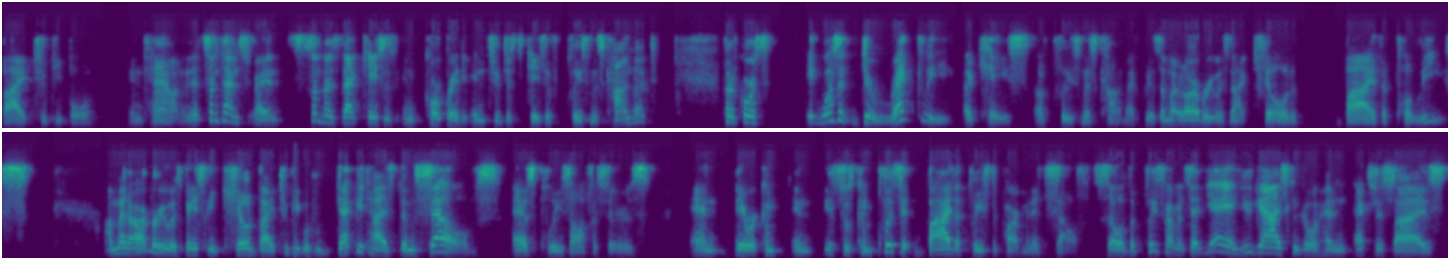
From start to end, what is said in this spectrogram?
by two people in town. And it's sometimes, right, sometimes that case is incorporated into just a case of police misconduct. But of course, it wasn't directly a case of police misconduct because Ahmaud Arbery was not killed by the police. Ahmaud Arbery was basically killed by two people who deputized themselves as police officers, and they were and this was complicit by the police department itself. So the police department said, "Yeah, yeah, you guys can go ahead and exercise,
